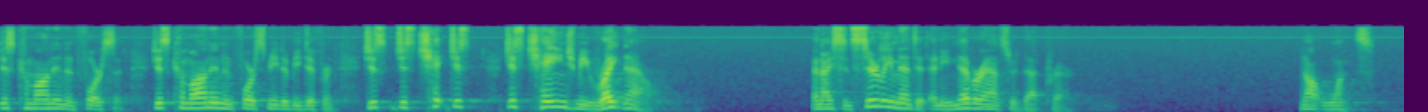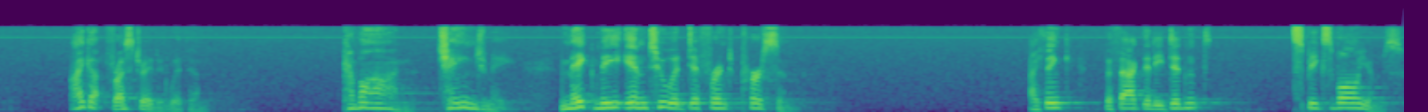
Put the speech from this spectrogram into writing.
Just come on in and force it. Just come on in and force me to be different. Just, just, just, just change me right now. And I sincerely meant it, and he never answered that prayer. Not once. I got frustrated with him. Come on, change me. Make me into a different person. I think the fact that he didn't speaks volumes.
